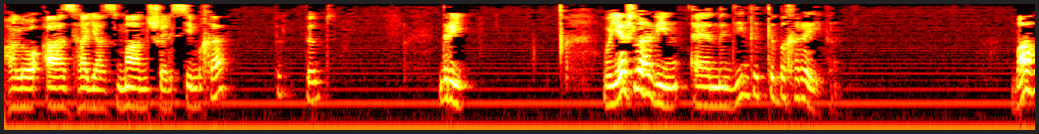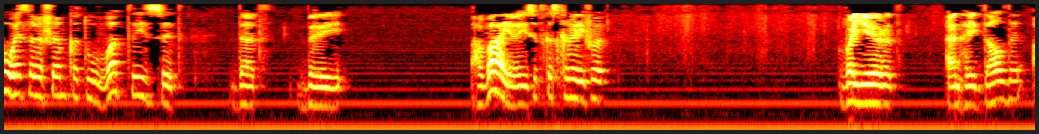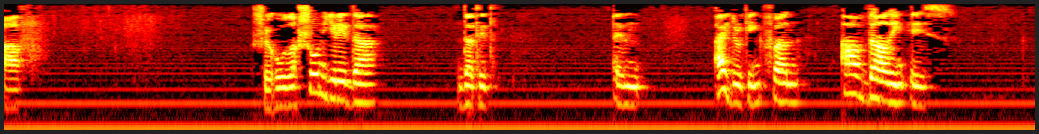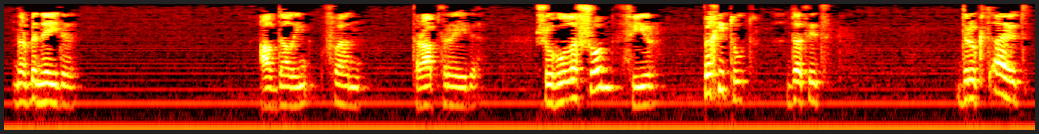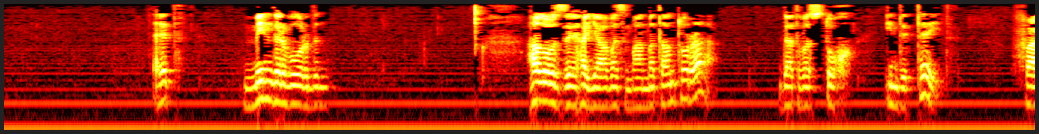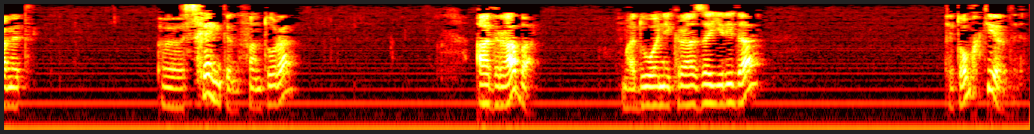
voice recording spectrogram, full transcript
Hallo az hayazman shel simcha. Punt. Drie. Weyesh lahavin, en men dient het te begrijpen. Mahu esel Hashem katu, wat is het dat bij Hawaii is het geschreven, Wayeret, en hij dalde af. Shehulashon Yerida, dat het een uitdrukking van afdaling is naar beneden, afdaling van traptreden. Shehulashon vier, begitut, dat het drukt uit het minder worden Hallo ze haya was man matan Torah. Dat was toch in de tijd van het uh, schenken van Torah. Adraba. Madua nikraza yirida. het omgekeerde.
